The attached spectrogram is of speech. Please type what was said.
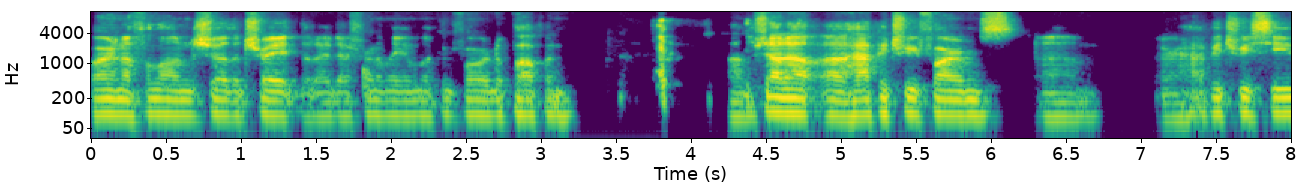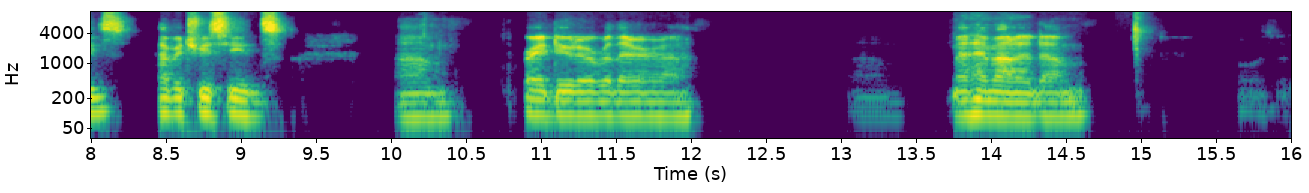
far enough along to show the trait that I definitely am looking forward to popping. Um, shout out uh, Happy Tree Farms um, or Happy Tree Seeds, Happy Tree Seeds. Um, great dude over there. Uh, um, met him out at um, what was it?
